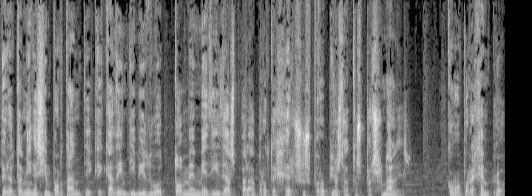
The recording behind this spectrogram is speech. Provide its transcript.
Pero también es importante que cada individuo tome medidas para proteger sus propios datos personales como por ejemplo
